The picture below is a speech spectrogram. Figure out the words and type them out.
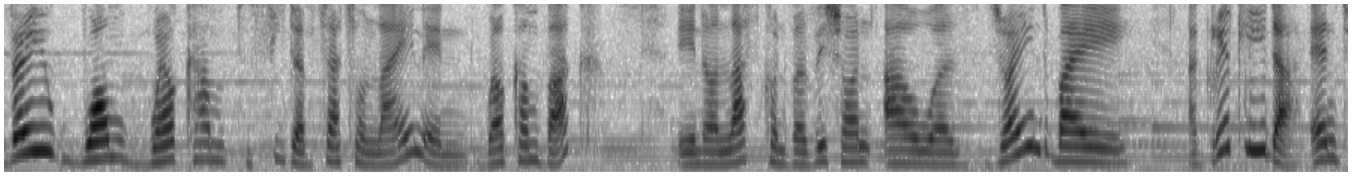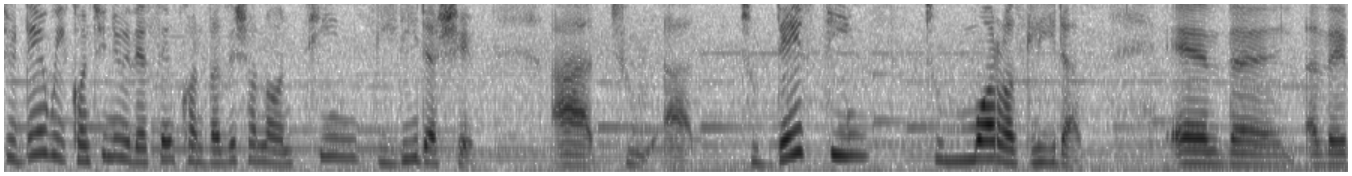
very warm welcome to CITAM Church Online and welcome back. In our last conversation, I was joined by a great leader, and today we continue the same conversation on teens leadership. Uh, to uh, today's teens, tomorrow's leaders. And the, uh, the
